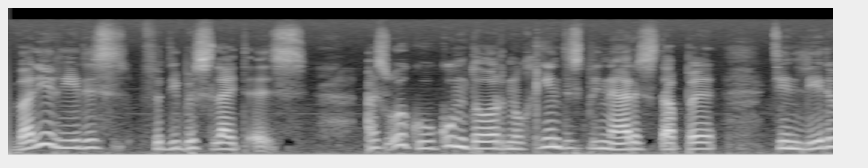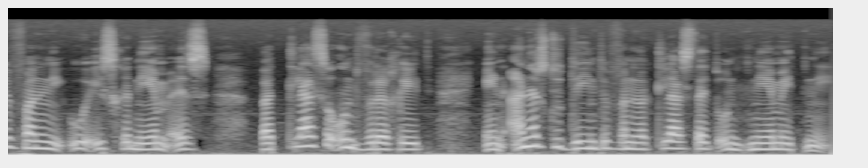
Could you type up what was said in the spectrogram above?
wat die redes vir die besluit is, as ook hoekom daar nog geen disciplinaire stappe teen lede van die OS geneem is wat klasse ontwrig het en ander studenten van hulle klastijd ontneem het nie,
